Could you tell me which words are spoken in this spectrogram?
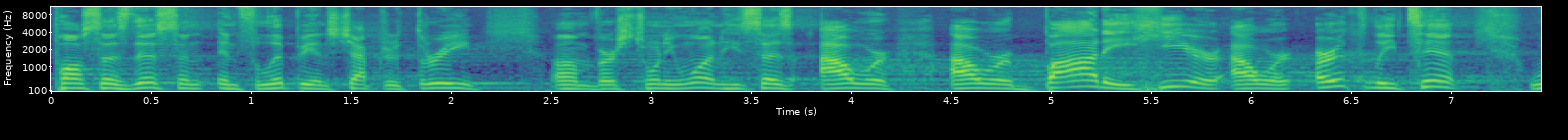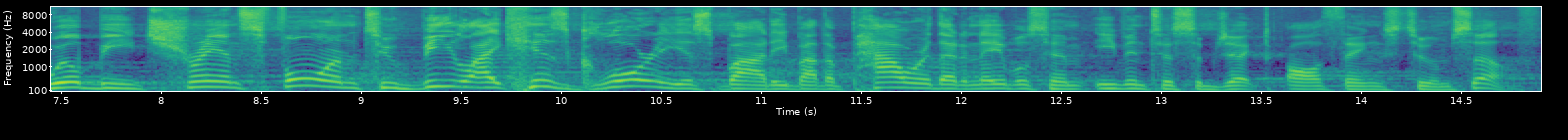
Paul says this in, in Philippians chapter 3, um, verse 21. He says, our, our body here, our earthly tent, will be transformed to be like his glorious body by the power that enables him even to subject all things to himself.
